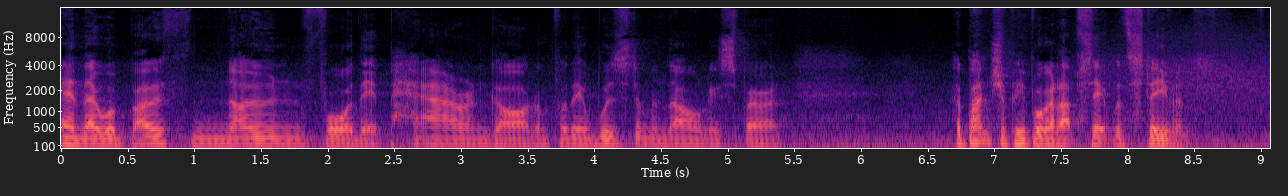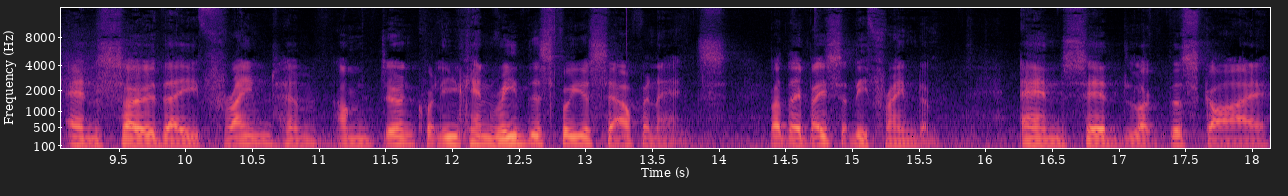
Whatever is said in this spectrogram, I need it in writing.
and they were both known for their power in God and for their wisdom in the Holy Spirit. A bunch of people got upset with Stephen and so they framed him. I'm doing quickly, you can read this for yourself in Acts, but they basically framed him and said, look, this guy,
